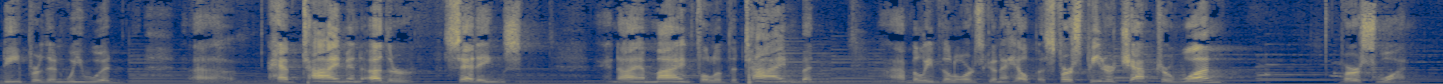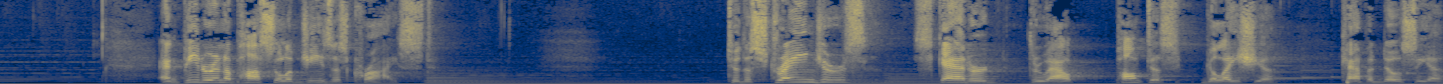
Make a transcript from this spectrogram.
deeper than we would uh, have time in other settings. And I am mindful of the time, but I believe the Lord's going to help us. First Peter chapter 1, verse 1. And Peter, an apostle of Jesus Christ, to the strangers scattered throughout Pontus, Galatia, Cappadocia,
